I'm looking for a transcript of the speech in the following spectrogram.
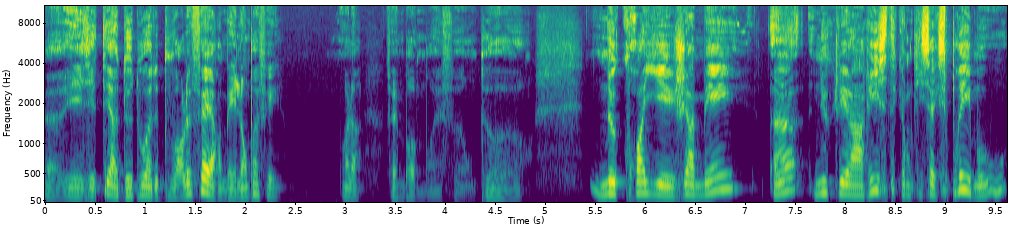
Euh, ils étaient à deux doigts de pouvoir le faire, mais ils l'ont pas fait. Voilà. Enfin bon, bref, on peut. Euh, ne croyez jamais un nucléariste quand il s'exprime ou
